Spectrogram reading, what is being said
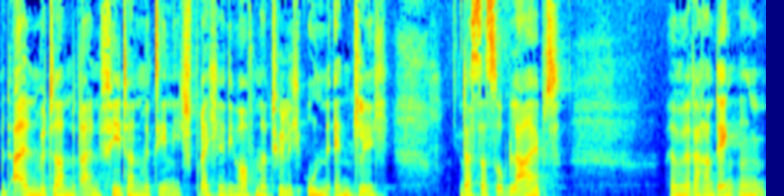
Mit allen Müttern, mit allen Vätern, mit denen ich spreche, die hoffen natürlich unendlich, dass das so bleibt. Wenn wir daran denken,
